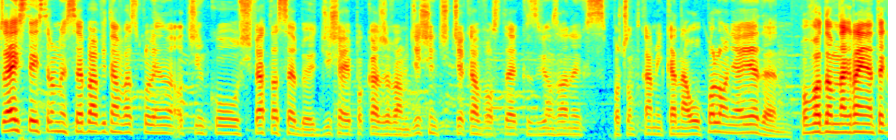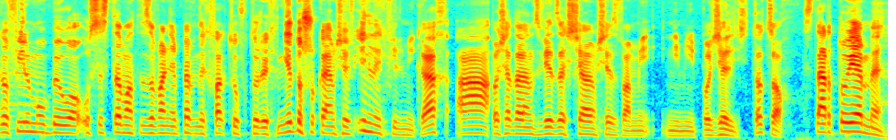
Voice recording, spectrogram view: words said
Cześć, z tej strony Seba, witam was w kolejnym odcinku Świata Seby. Dzisiaj pokażę wam 10 ciekawostek związanych z początkami kanału Polonia 1. Powodem nagrania tego filmu było usystematyzowanie pewnych faktów, których nie doszukałem się w innych filmikach, a posiadając wiedzę chciałem się z wami nimi podzielić. To co? Startujemy!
